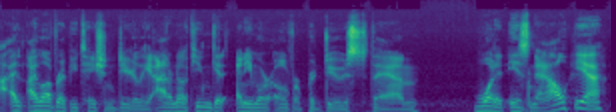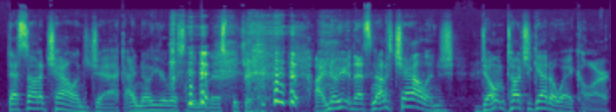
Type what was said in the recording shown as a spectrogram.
I, I love Reputation dearly. I don't know if you can get any more overproduced than what it is now. Yeah. That's not a challenge, Jack. I know you're listening to this because I know you're, that's not a challenge. Don't touch a getaway car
